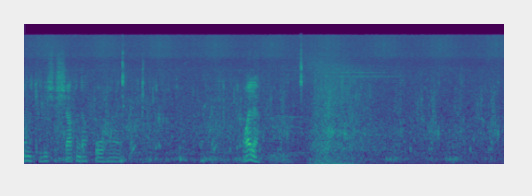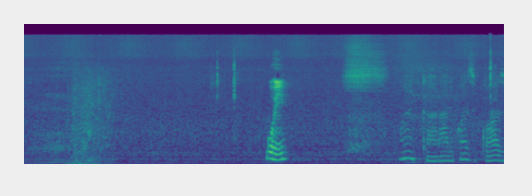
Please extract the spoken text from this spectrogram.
Mano, que bicho chato da porra, velho. Olha. Morri. Ai, caralho, quase, quase.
